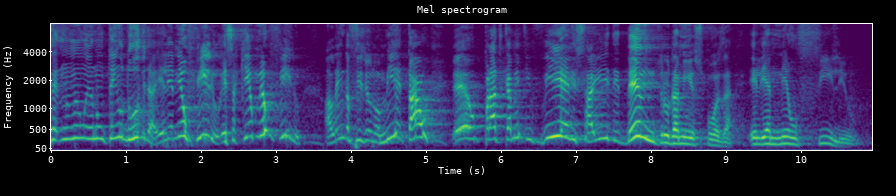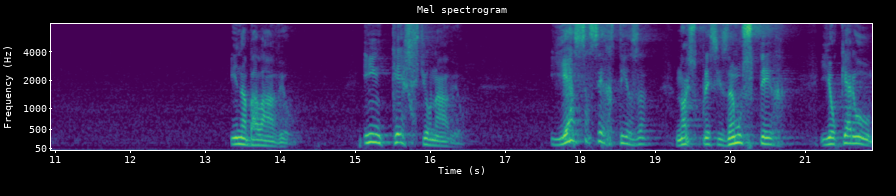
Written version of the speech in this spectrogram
É, não, eu não tenho dúvida, ele é meu filho, esse aqui é o meu filho. Além da fisionomia e tal, eu praticamente vi ele sair de dentro da minha esposa. Ele é meu filho. Inabalável, inquestionável. E essa certeza nós precisamos ter. E eu quero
